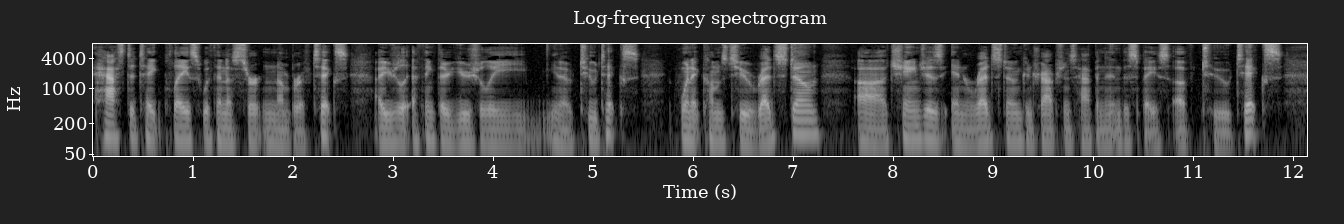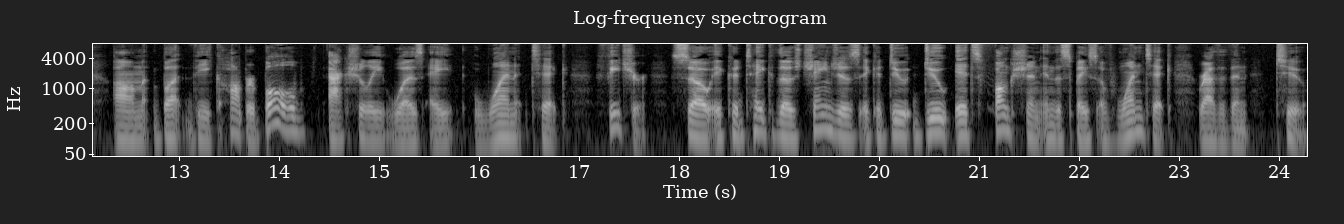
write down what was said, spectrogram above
has to take place within a certain number of ticks. I usually, I think they're usually, you know, two ticks. When it comes to redstone, uh, changes in redstone contraptions happen in the space of two ticks. Um, but the copper bulb actually was a one tick feature. So it could take those changes, it could do do its function in the space of one tick rather than two.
